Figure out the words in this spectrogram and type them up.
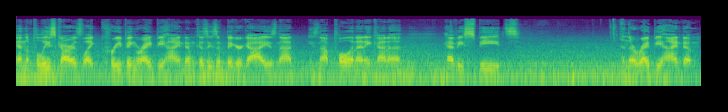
and the police car is like creeping right behind him because he's a bigger guy. He's not he's not pulling any kind of heavy speeds, and they're right behind him.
